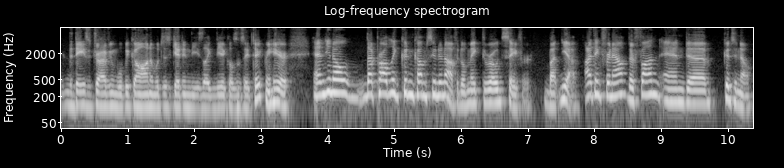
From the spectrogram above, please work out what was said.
the days of driving will be gone, and we'll just get in these like vehicles and say, "Take me here." And you know that probably couldn't come soon enough. It'll make the roads safer. But yeah, I think for now they're fun and uh, good to know.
